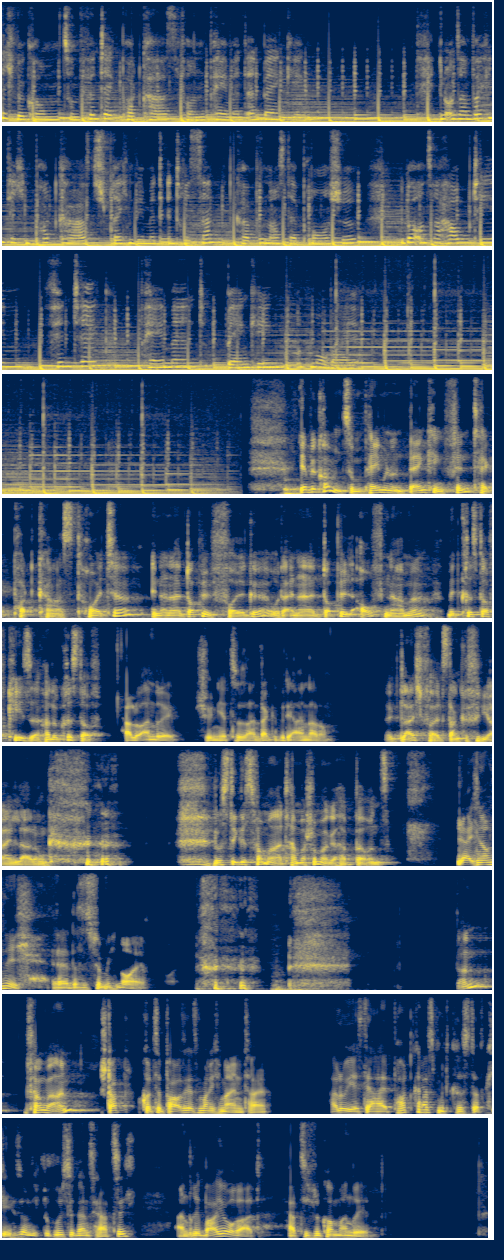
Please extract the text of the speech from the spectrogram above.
Herzlich willkommen zum Fintech-Podcast von Payment and Banking. In unserem wöchentlichen Podcast sprechen wir mit interessanten Köpfen aus der Branche über unsere Hauptthemen Fintech, Payment, Banking und Mobile. Ja, willkommen zum Payment und Banking Fintech Podcast. Heute in einer Doppelfolge oder in einer Doppelaufnahme mit Christoph Käse. Hallo Christoph. Hallo André, schön hier zu sein. Danke für die Einladung. Gleichfalls, danke für die Einladung. Lustiges Format, haben wir schon mal gehabt bei uns. Ja, ich noch nicht. Äh, das ist für mich neu. Dann fangen wir an. Stopp, kurze Pause, jetzt mache ich meinen Teil. Hallo, hier ist der Hype Podcast mit Christoph Käse und ich begrüße ganz herzlich André Bajorath. Herzlich willkommen, André.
